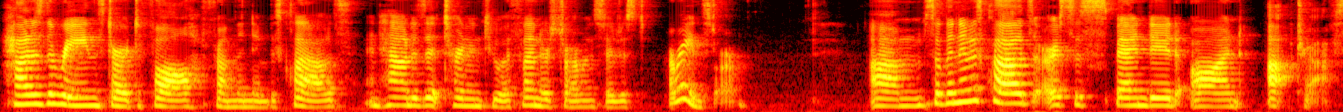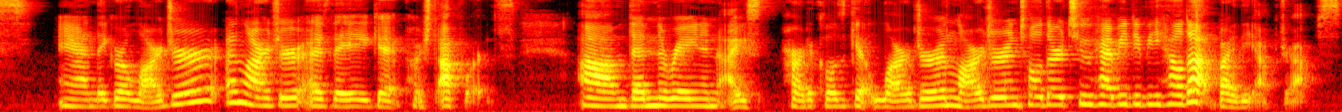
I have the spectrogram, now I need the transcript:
How does the rain start to fall from the nimbus clouds? And how does it turn into a thunderstorm instead of just a rainstorm? Um, so the nimbus clouds are suspended on updrafts and they grow larger and larger as they get pushed upwards. Um, then the rain and ice particles get larger and larger until they're too heavy to be held up by the updrafts.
